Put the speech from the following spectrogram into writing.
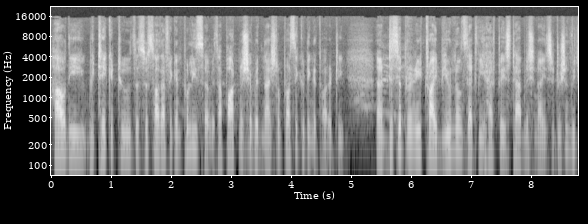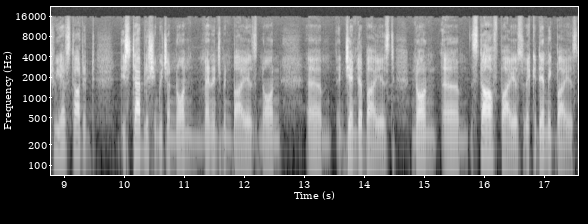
how the we take it to the South African Police Service, our partnership with National Prosecuting Authority, uh, disciplinary tribunals that we have to establish in our institutions, which we have started establishing, which are non-management biased, non-gender um, biased, non-staff um, biased, academic biased,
